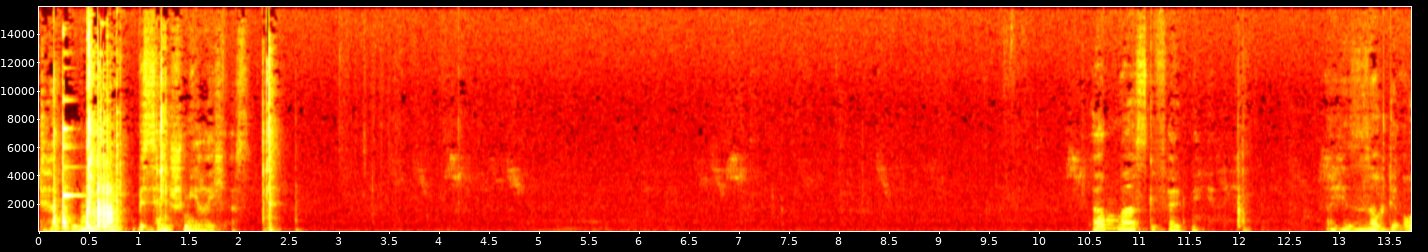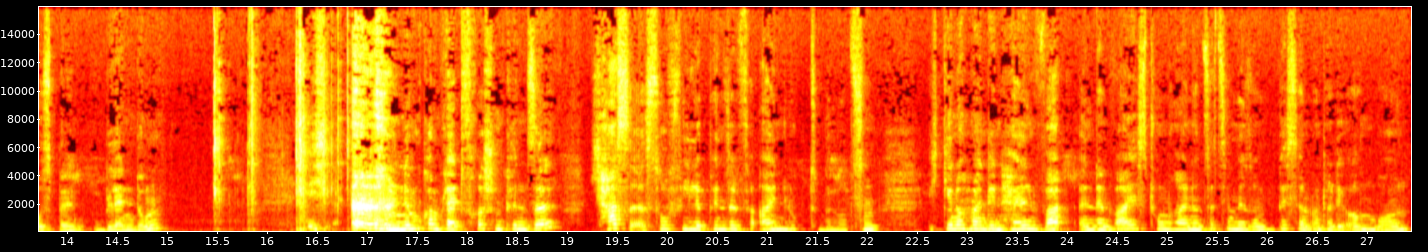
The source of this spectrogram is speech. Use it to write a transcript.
der irgendwie ein bisschen schmierig ist. Irgendwas gefällt mir hier. Vielleicht ist es auch die Ausblendung. Ich nehme komplett frischen Pinsel. Ich hasse es, so viele Pinsel für einen Look zu benutzen. Ich gehe nochmal in den hellen, in den Weißton rein und setze mir so ein bisschen unter die Augenbrauen,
